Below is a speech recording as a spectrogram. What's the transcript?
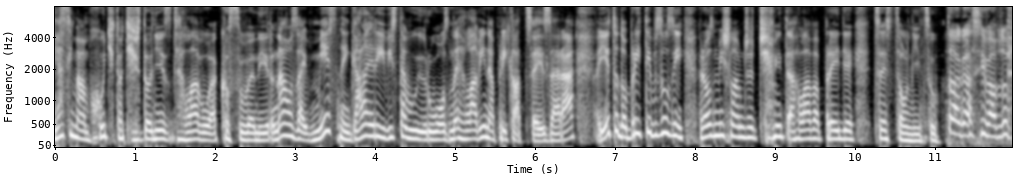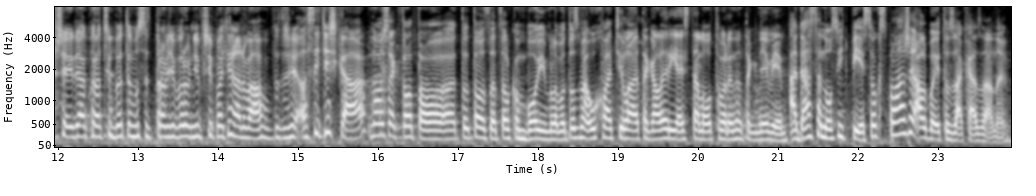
Ja si mám chuť totiž doniesť hlavu ako suvenír suvenír. Naozaj v miestnej galérii vystavujú rôzne hlavy, napríklad Cezara. Je to dobrý typ Zuzi? Rozmýšľam, že či mi tá hlava prejde cez colnicu. Tak asi vám to přejde, akorát si budete muset pravděpodobně připlatit na váhu, protože asi těžká. No však toto, toto sa celkom bojím, lebo to ma uchvatila, tá galéria je stále otvorená, tak neviem. A dá sa nosiť piesok z pláže, alebo je to zakázané?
